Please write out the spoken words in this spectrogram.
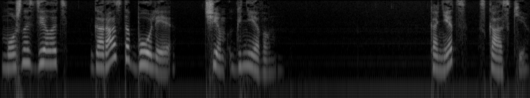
можно сделать гораздо более, чем гневом. Конец сказки.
